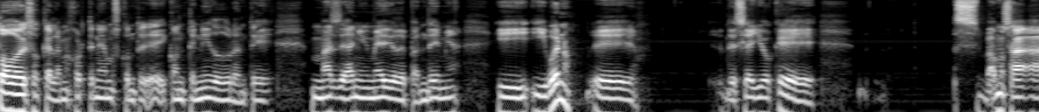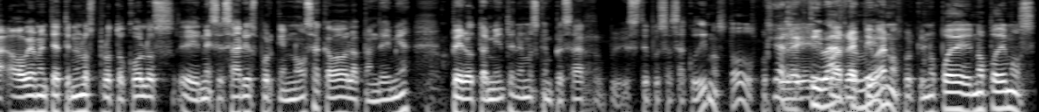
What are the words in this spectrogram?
todo eso que a lo mejor teníamos eh, contenido durante más de año y medio de pandemia. Y, bueno, eh, decía yo que vamos a, obviamente a tener los protocolos eh, necesarios porque no se ha acabado la pandemia, pero también tenemos que empezar este pues a sacudirnos todos porque a, reactivarnos porque no puede no podemos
